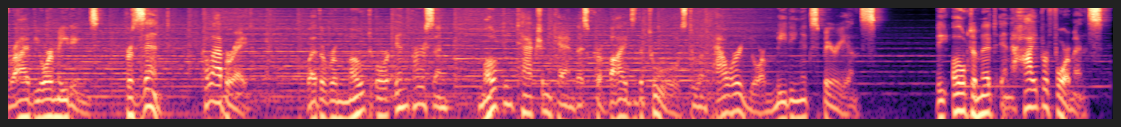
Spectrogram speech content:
Drive your meetings, present, collaborate. Whether remote or in person, MultiTaction Canvus provides the tools to empower your meeting experience. The ultimate in high performance,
